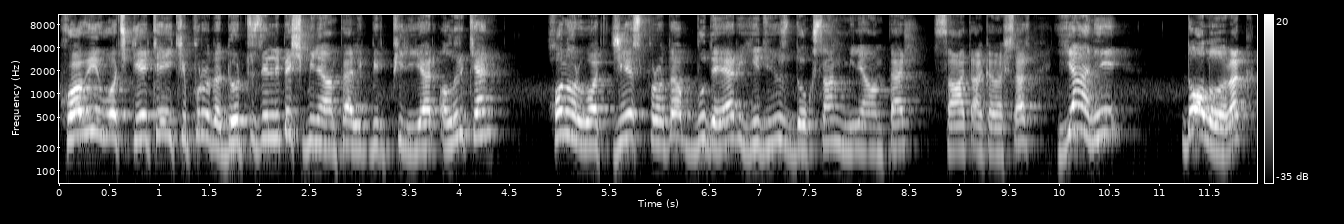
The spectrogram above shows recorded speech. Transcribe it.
Huawei Watch GT2 Pro'da 455 mAh'lik bir pil yer alırken Honor Watch GS Pro'da bu değer 790 mAh saat arkadaşlar. Yani doğal olarak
